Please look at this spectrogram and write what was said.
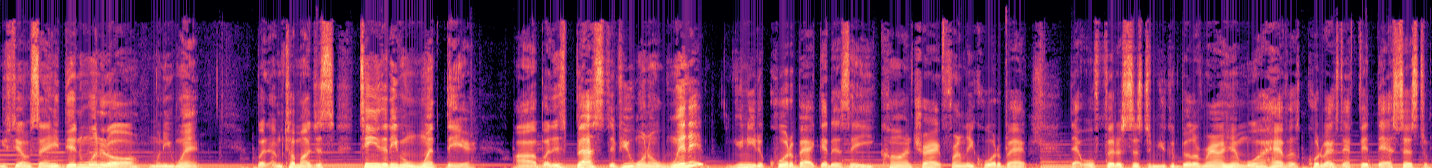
you see what I'm saying? He didn't win it all when he went. But I'm talking about just teams that even went there. Uh, but it's best if you want to win it, you need a quarterback that is a contract friendly quarterback that will fit a system you can build around him or have a quarterbacks that fit that system.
